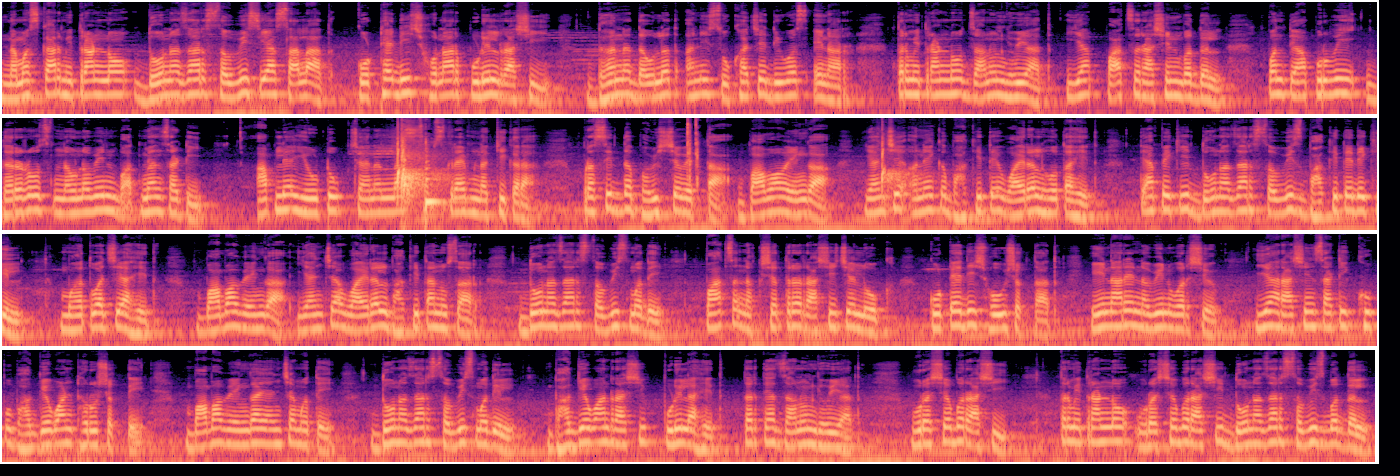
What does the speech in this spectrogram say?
नमस्कार मित्रांनो दोन हजार सव्वीस या सालात कोठ्याधीश होणार पुढील राशी? धन दौलत आणि सुखाचे दिवस येणार. तर मित्रांनो जाणून घेऊयात या पाच राशींबद्दल. पण त्यापूर्वी दररोज नवनवीन बातम्यांसाठी आपल्या यूट्यूब चॅनलला सबस्क्राईब नक्की करा. प्रसिद्ध भविष्यवेत्ता बाबा वेंगा यांचे अनेक भाकिते व्हायरल होत आहेत. त्यापैकी दोन हजार सव्वीस भाकिते देखील महत्त्वाची आहेत. बाबा वेंगा यांच्या व्हायरल भाकितानुसार दोन हजार सव्वीसमध्ये पाच नक्षत्र राशीचे लोक कोट्याधीश होऊ शकतात. येणारे नवीन वर्ष या राशींसाठी खूप भाग्यवान ठरू शकते. बाबा वेंगा यांच्या मते दोन हजार सव्वीसमधील भाग्यवान राशी पुढील आहेत तर त्या जाणून घेऊयात. वृषभ राशी. तर मित्रांनो वृषभ राशी दोन हजार सव्वीसबद्दल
